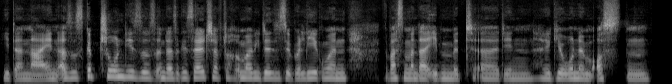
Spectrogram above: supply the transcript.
jeder Nein. Also es gibt schon dieses in der Gesellschaft auch immer wieder diese Überlegungen, was man da eben mit äh, den Regionen im Osten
